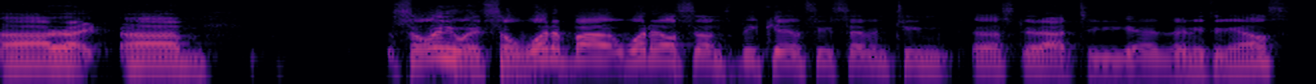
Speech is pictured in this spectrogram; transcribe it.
all right. Um. So anyway, so what about what else on BKFC 17 uh, stood out to you guys? Anything else?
